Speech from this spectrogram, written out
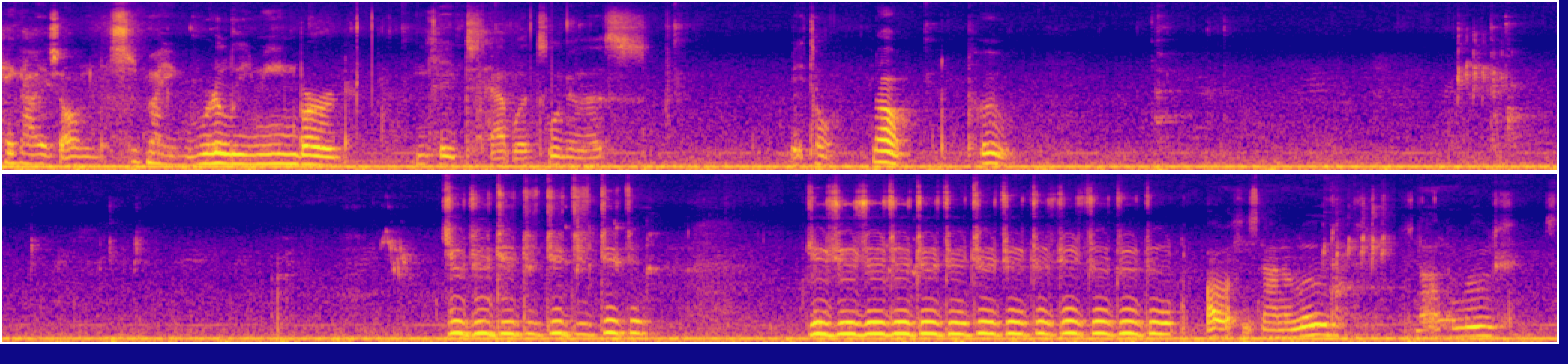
Hey guys, um, this is my really mean bird. He hates tablets. Look at this. Beetle. No. Ju. Oh, he's not in a mood. He's not in a mood. He's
